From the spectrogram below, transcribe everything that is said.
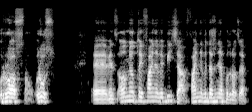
rosnął, rósł. E, Więc on miał tutaj fajne wybicia, fajne wydarzenia po drodze.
